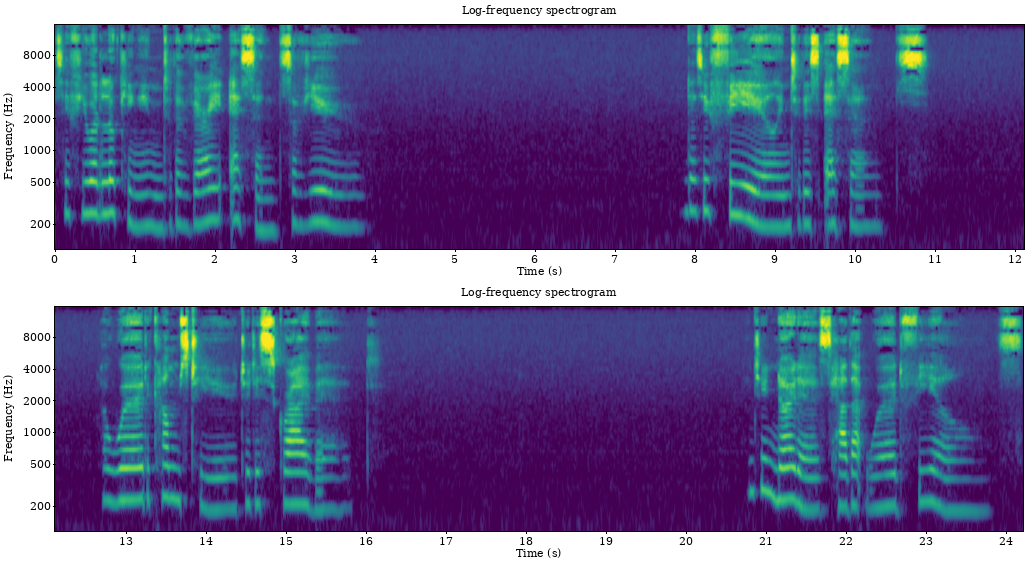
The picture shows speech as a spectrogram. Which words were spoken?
as if you were looking into the very essence of you. And as you feel into this essence, a word comes to you to describe it. And you notice how that word feels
